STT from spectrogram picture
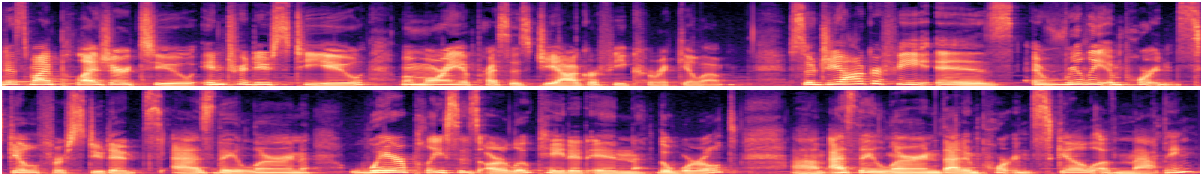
it is my pleasure to introduce to you Memoria Press's geography curriculum. So, geography is a really important skill for students as they learn where places are located in the world, um, as they learn that important skill of mapping.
